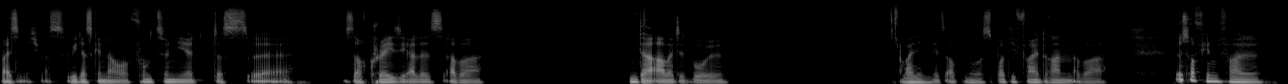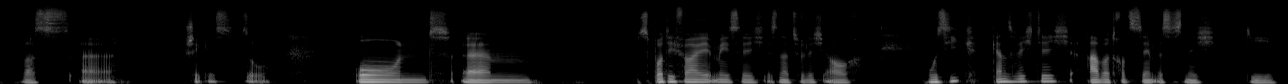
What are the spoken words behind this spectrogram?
weiß ich nicht was, wie das genau funktioniert. Das äh, ist auch crazy alles, aber da arbeitet wohl, weiß ich nicht jetzt, ob nur Spotify dran, aber ist auf jeden Fall was äh, Schickes. So. Und ähm, Spotify-mäßig ist natürlich auch Musik ganz wichtig, aber trotzdem ist es nicht die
